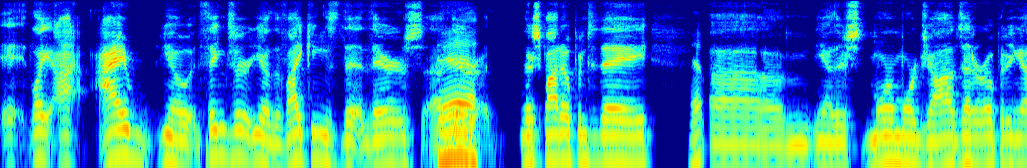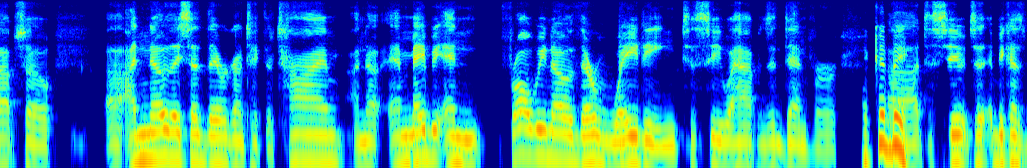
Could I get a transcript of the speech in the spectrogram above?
eh, like I, I, you know, things are, you know, the Vikings, the, there's uh, yeah. their their spot open today. Yep. Um, you know, there's more and more jobs that are opening up. So uh, I know they said they were going to take their time. I know, and maybe, and for all we know, they're waiting to see what happens in Denver. It could be uh, to see to, because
